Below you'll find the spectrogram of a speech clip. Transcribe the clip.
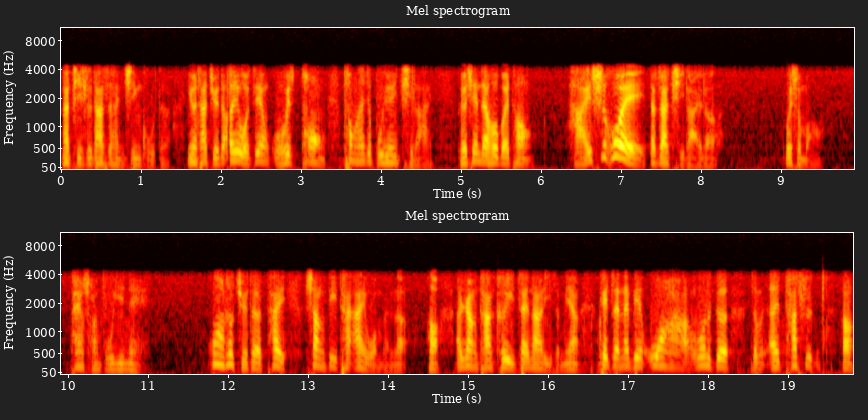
那其实他是很辛苦的，因为他觉得，哎，我这样我会痛，痛他就不愿意起来。可是现在会不会痛？还是会，但是他起来了。为什么？他要传福音呢。哇，都觉得太上帝太爱我们了，哈，而让他可以在那里怎么样？可以在那边，哇，我那个怎么，哎，他是，啊，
